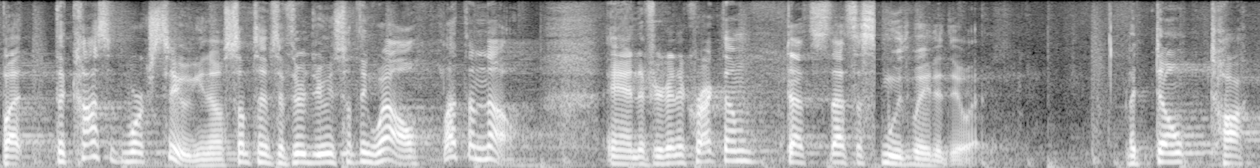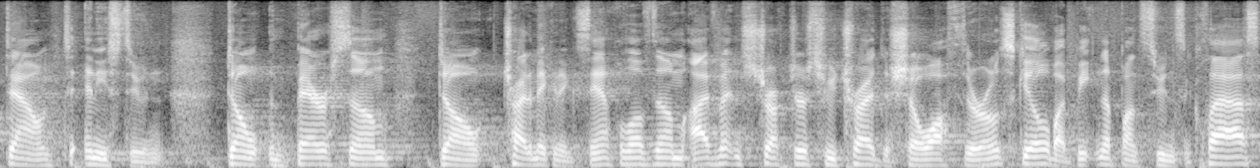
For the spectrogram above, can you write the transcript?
But the concept works too. You know, sometimes if they're doing something well, let them know. And if you're going to correct them, that's, that's a smooth way to do it. But don't talk down to any student. Don't embarrass them. Don't try to make an example of them. I've met instructors who tried to show off their own skill by beating up on students in class,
